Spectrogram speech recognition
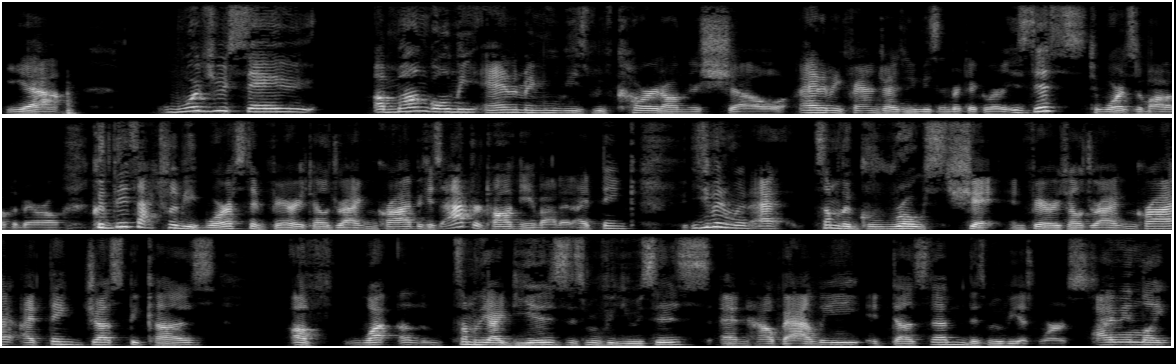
Yeah. Would you say among all the anime movies we've covered on this show, anime franchise movies in particular, is this towards the bottom of the barrel? Could this actually be worse than Fairy Tail Dragon Cry? Because after talking about it, I think even when at some of the gross shit in Fairy Tail Dragon Cry, I think just because of what uh, some of the ideas this movie uses and how badly it does them, this movie is worse. I mean, like,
